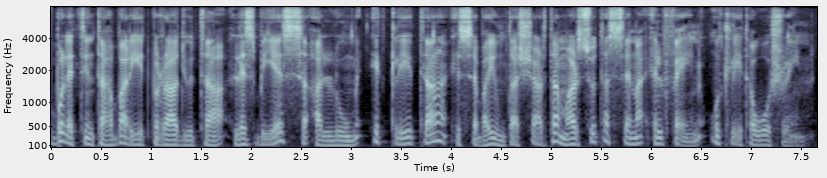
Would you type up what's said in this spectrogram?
bulettin ta' ħbarijiet mir-radju ta' l-SBS għal lum it-Tlieta, is-seba' jum tax-xahar ta' Marzu tas-sena 2023.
